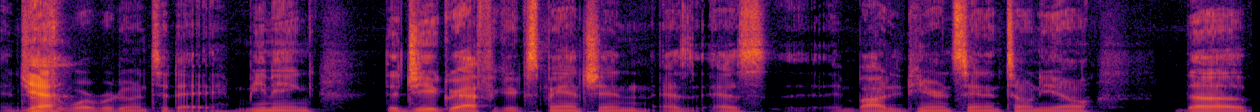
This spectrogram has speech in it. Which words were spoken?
in terms Yeah. of what we're doing today. Meaning the geographic expansion as as embodied here in San Antonio, the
